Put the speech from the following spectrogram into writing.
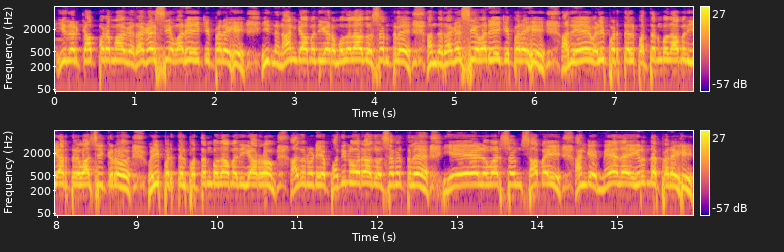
இதற்கு அப்புறமாக ரகசிய வருகைக்கு பிறகு இந்த நான்காம் அதிகாரம் முதலாவது வருஷத்தில் அந்த ரகசிய வருகைக்கு பிறகு அதே வெளிப்படுத்தல் பத்தொன்பதாம் அதிகாரத்தில் வாசிக்கிறோம். வெளிப்படுத்தல் பத்தொன்பதாம் அதிகாரம் அதனுடைய பதினோராவது வசனத்தில் ஏழு வருஷம் சபை அங்கே மேலே இருந்த பிறகு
